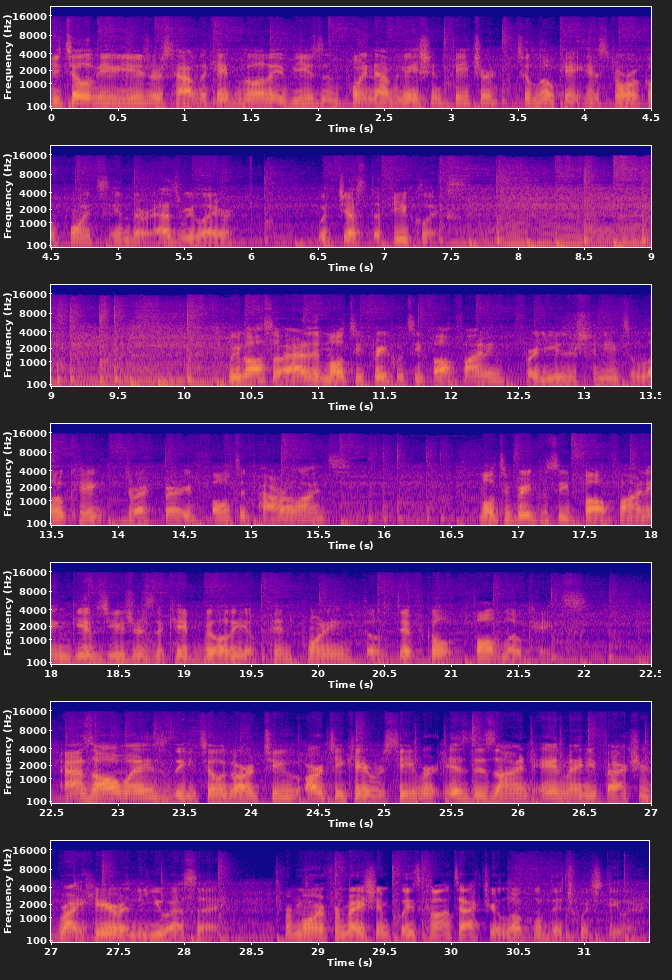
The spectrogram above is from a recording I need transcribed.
UtiliView users have the capability of using the point navigation feature to locate historical points in their Esri layer with just a few clicks. We've also added a multi-frequency fault finding for users who need to locate direct buried faulted power lines. Multi-frequency fault finding gives users the capability of pinpointing those difficult fault locates. As always, the UtiliGuard 2 RTK receiver is designed and manufactured right here in the USA. For more information, please contact your local Ditch Witch dealer.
